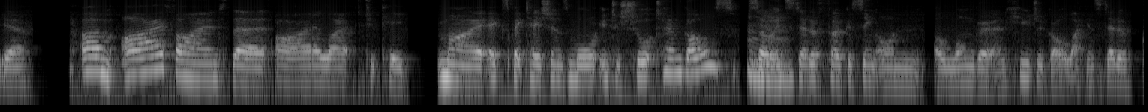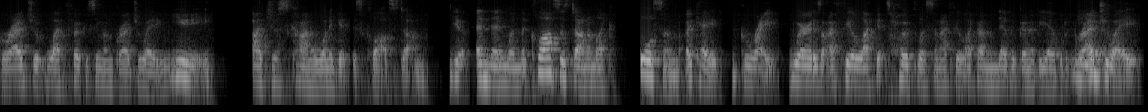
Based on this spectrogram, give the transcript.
Yeah. Um, I find that I like to keep my expectations more into short term goals. So Mhm. instead of focusing on a longer and huger goal, like instead of graduate like focusing on graduating uni, I just kind of want to get this class done. Yeah. And then when the class is done, I'm like, awesome, okay, great. Whereas I feel like it's hopeless and I feel like I'm never going to be able to Yeah. graduate.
